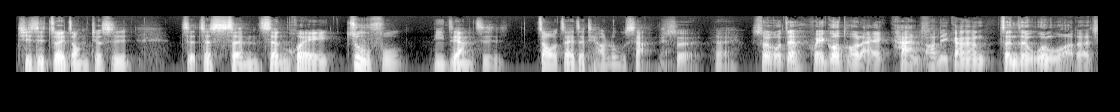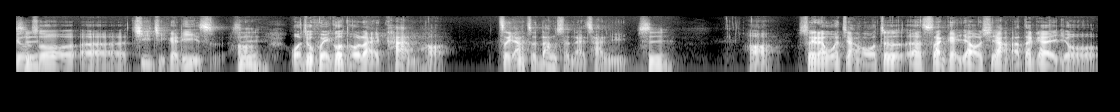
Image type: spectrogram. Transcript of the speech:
其实最终就是这这神神会祝福你这样子。走在这条路上，是。对，所以我再回过头来看哦，你刚刚真正问我的就是说，是呃，举几个例子，是、哦，我就回过头来看哈、哦，怎样子让神来参与，是，哦，虽然我讲我这呃三个要项啊，大概有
